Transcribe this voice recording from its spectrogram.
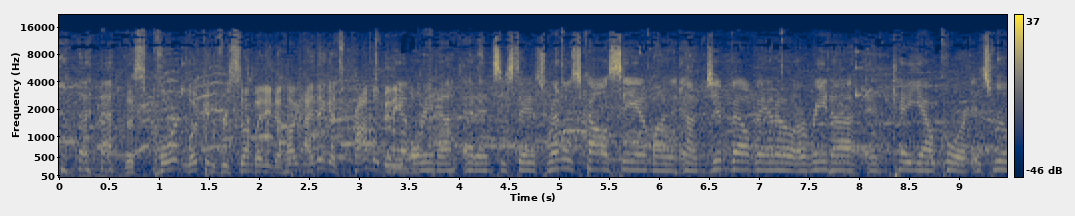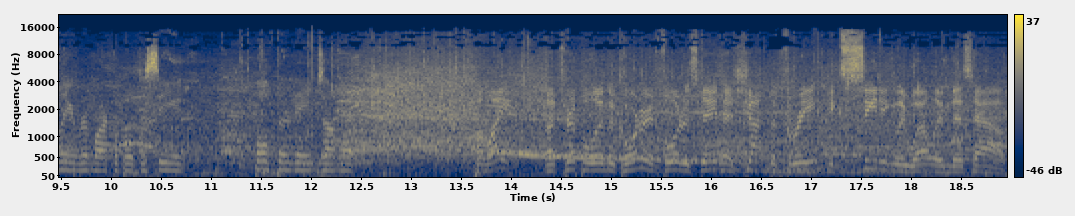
this court looking for somebody to hug. I think it's probably the arena at NC State. It's Reynolds Coliseum on, on Jim Valvano Arena and Yow Court. It's really remarkable to see both their names on that. Polite, a triple in the corner, and Florida State has shot the three exceedingly well in this half.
